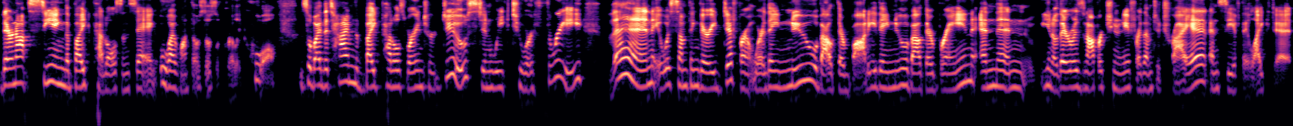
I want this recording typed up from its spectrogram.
they're not seeing the bike pedals and saying, Oh, I want those. Those look really cool. And so, by the time the bike pedals were introduced in week two or three, then it was something very different where they knew about their body, they knew about their brain. And then, you know, there was an opportunity for them to try it and see if they liked it.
